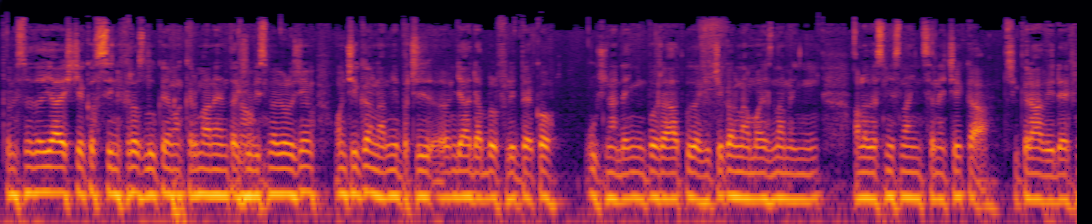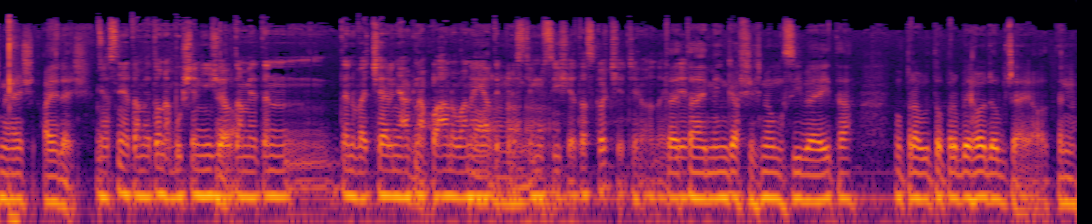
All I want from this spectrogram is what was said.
To my jsme to dělali ještě jako synchro s Lukem a Krmanem, takže no. jsme vyložili, on čekal na mě, protože on dělá double flip jako už na denním pořádku, takže čekal na moje znamení, ale ve na nic se nečeká. Třikrát vydechneš a jedeš. Jasně, tam je to nabušený, že jo, tam je ten, ten večer nějak naplánovaný no, a ty no, prostě no, musíš jet a skočit, jo. Takže... To je timing a všechno musí být a opravdu to proběhlo dobře, jo. Ten,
